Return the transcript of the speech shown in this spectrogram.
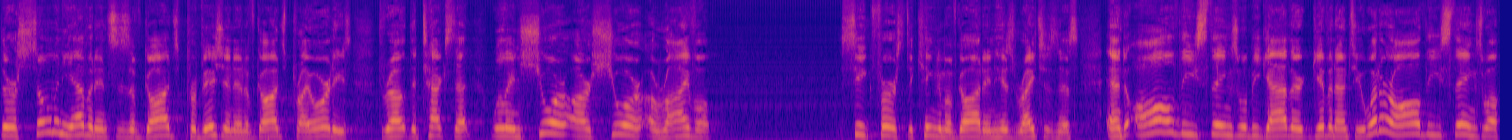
There are so many evidences of God's provision and of God's priorities throughout the text that will ensure our sure arrival. Seek first the kingdom of God and his righteousness, and all these things will be gathered, given unto you. What are all these things? Well,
